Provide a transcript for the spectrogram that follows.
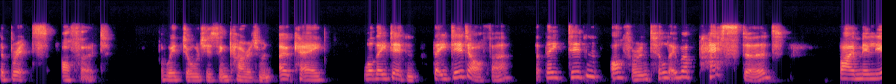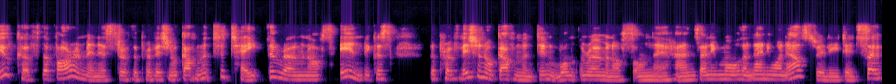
the Brits offered. with George's encouragement. Okay, well, they didn't. They did offer, but they didn't offer until they were pestered by Milyukov, the foreign minister of the provisional government, to take the Romanovs in because the provisional government didn't want the Romanovs on their hands any more than anyone else really did. So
